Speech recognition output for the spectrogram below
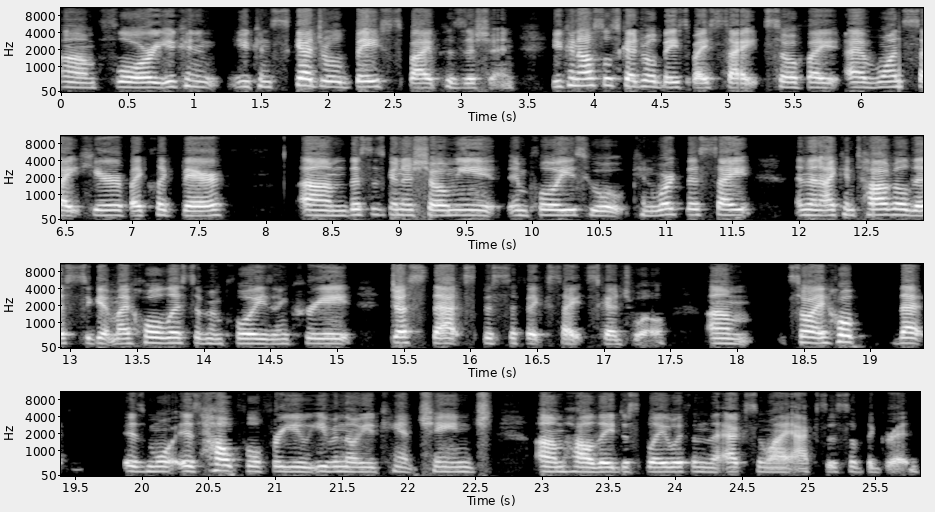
um, floor, you can you can schedule based by position. You can also schedule based by site. So if I, I have one site here, if I click there, um, this is going to show me employees who can work this site, and then I can toggle this to get my whole list of employees and create just that specific site schedule. Um, so I hope that is more is helpful for you, even though you can't change um, how they display within the X and Y axis of the grid.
